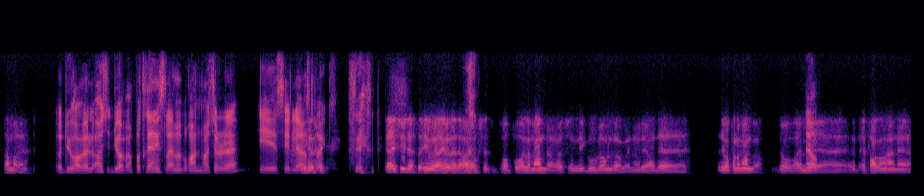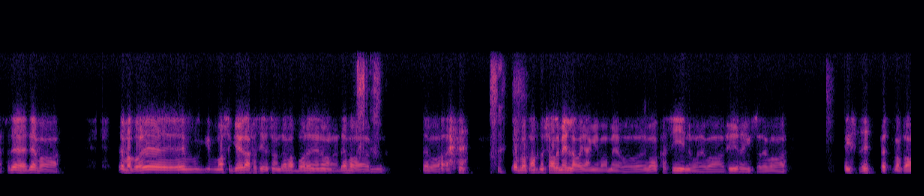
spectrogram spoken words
Stemmer det. Og du har vel du har vært på treningsleir med Brann, har ikke du det? I sydligere strøk? ja, i sydligere strøk. Jo, jo, det har jeg også. På, på La Manga, som i gode gamle dager. når de, hadde, de var på La Manga. Da var jeg med ja. et par ganger nede. Så det, det var det var både, masse gøy der, for å si det sånn. Det var både det ene og det andre. Det var, det var, det var blant annet når Charlie Miller og gjengen var med. og Det var kasino, og det var fyrings og det var jeg strippet bl.a.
